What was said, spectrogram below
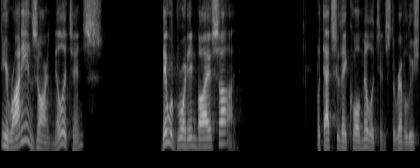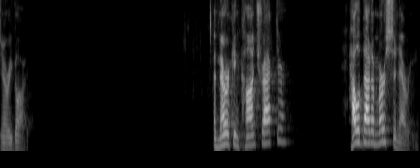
The Iranians aren't militants. They were brought in by Assad. But that's who they call militants, the Revolutionary Guard. American contractor? How about a mercenary?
